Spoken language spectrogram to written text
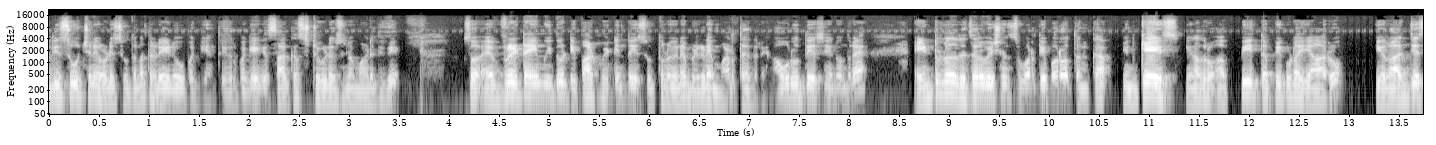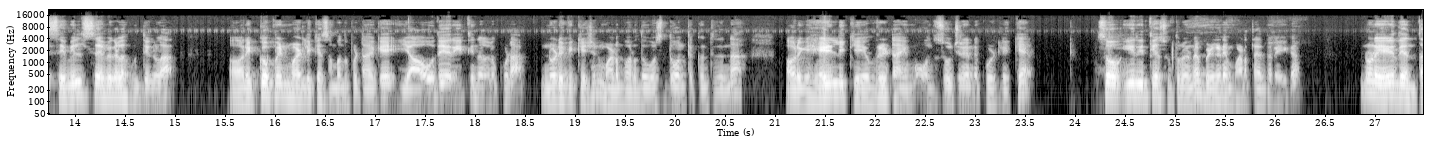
ಅಧಿಸೂಚನೆ ಹೊರಡಿಸುವುದನ್ನು ತಡೆ ಹಿಡಿಯುವ ಬಗ್ಗೆ ಅಂತ. ಇದ್ರ ಬಗ್ಗೆ ಸಾಕಷ್ಟು ವಿಡಿಯೋಸ್ ಮಾಡಿದೀವಿ. ಸೊ ಎವ್ರಿ ಟೈಮ್ ಇದು ಡಿಪಾರ್ಟ್ಮೆಂಟ್ ಇಂದ ಈ ಸುತ್ತೋಲೆಯನ್ನು ಬಿಡುಗಡೆ ಮಾಡ್ತಾ ಇದ್ದಾರೆ. ಅವ್ರ ಉದ್ದೇಶ ಏನು ಅಂದ್ರೆ ಇಂಟರ್ನಲ್ ರಿಸರ್ವೇಶನ್ಸ್ ವರದಿ ಬರೋ ತನಕ ಇನ್ ಕೇಸ್ ಏನಾದರೂ ಅಪ್ಪಿ ತಪ್ಪಿ ಕೂಡ ಯಾರು ಈ ರಾಜ್ಯ ಸಿವಿಲ್ ಸೇವೆಗಳ ಹುದ್ದೆಗಳ ರಿಕ್ರೂಟ್ಮೆಂಟ್ ಮಾಡಲಿಕ್ಕೆ ಸಂಬಂಧಪಟ್ಟ ಹಾಗೆ ಯಾವುದೇ ರೀತಿಯಲ್ಲೂ ಕೂಡ ನೋಟಿಫಿಕೇಶನ್ ಮಾಡಬಾರದು, ಹೊಸದು ಅಂತಕ್ಕಂಥದ್ದನ್ನ ಅವರಿಗೆ ಹೇಳಲಿಕ್ಕೆ ಎವ್ರಿ ಟೈಮು ಒಂದು ಸೂಚನೆಯನ್ನು ಕೊಡಲಿಕ್ಕೆ. ಸೊ ಈ ರೀತಿಯ ಸುತ್ತೋಲೆಯನ್ನು ಬಿಡುಗಡೆ ಮಾಡ್ತಾ ಇದ್ದಾರೆ ಈಗ. ನೋಡಿ, ಏನಿದೆ ಅಂತ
